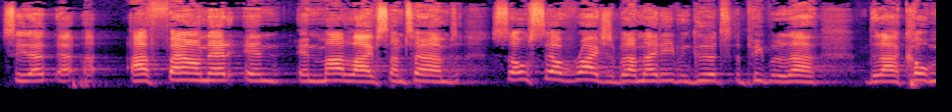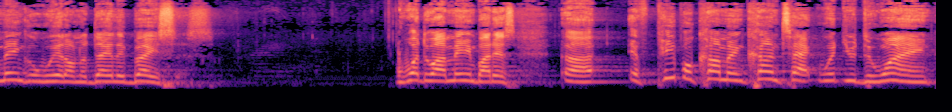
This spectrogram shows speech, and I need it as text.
See, that, that I found that in, in my life sometimes so self righteous, but I'm not even good to the people that I, that I commingle with on a daily basis. What do I mean by this? Uh, if people come in contact with you, Dwayne,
